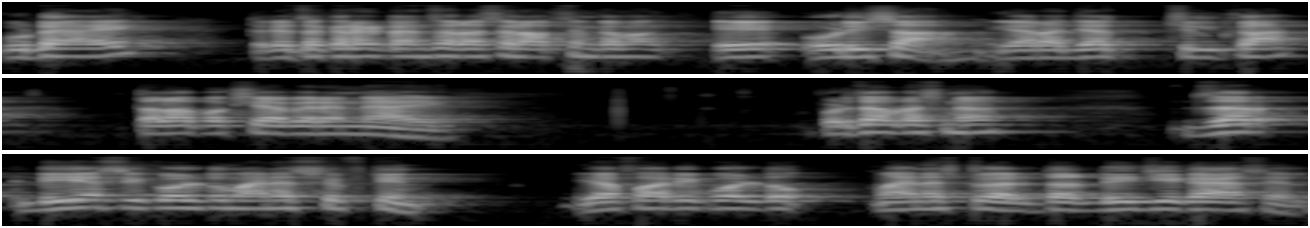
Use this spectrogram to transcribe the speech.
कुठे आहे? तर याचा करेक्ट आन्सर असेल ऑप्शन क्रमांक ए ओडिशा. या राज्यात चिल्का तलाव पक्षी अभयारण्य आहे. पुढचा प्रश्न. जर D S equal to minus fifteen F R equal to minus twelve तर डी जी काय असेल?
